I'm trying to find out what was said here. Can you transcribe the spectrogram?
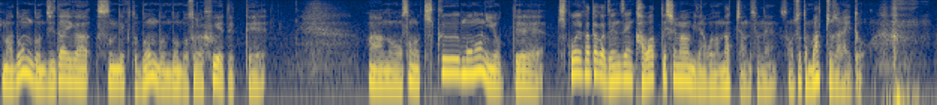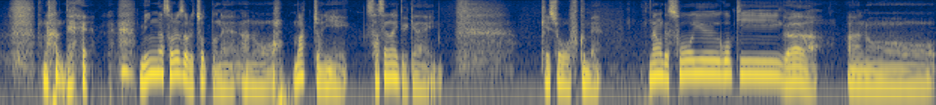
まあ、どんどん時代が進んでいくとどんどんどんどんそれが増えてってあのその聞くものによって聞こえ方が全然変わってしまうみたいなことになっちゃうんですよね。そのちょっとマッチョじゃないと。なんでみんなそれぞれちょっとねあのマッチョにさせないといけない。化粧を含め。なのでそういう動きがあの、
